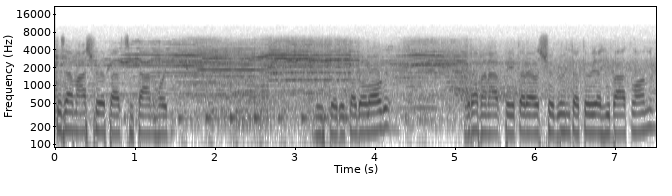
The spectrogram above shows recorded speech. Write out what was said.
közel másfél perc után, hogy működik a dolog. Grebenár Péter első büntetője hibátlan.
